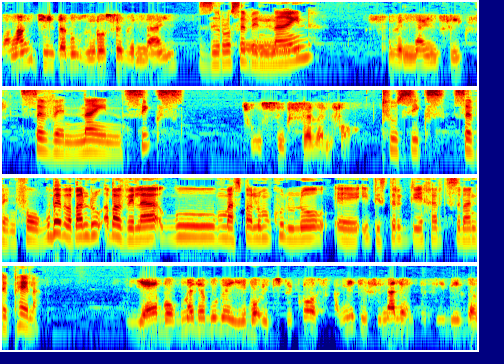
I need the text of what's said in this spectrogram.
bangangithinta ku-zero seven nine 079 seven nine six. 796 two six seven four. 2674 kube babantu abavela kumasipala omkhulu lo eh, idistrict yeharti sibande kuphela? Yebo kumele kube yibo. It's because angithi sinalento esiyibiza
